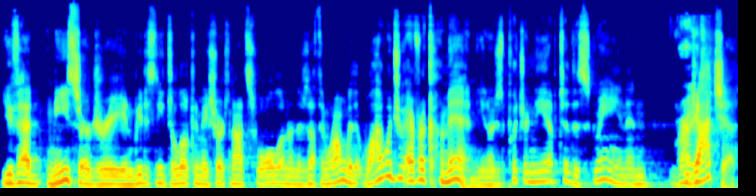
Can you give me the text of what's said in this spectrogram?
you've had knee surgery and we just need to look and make sure it's not swollen and there's nothing wrong with it. Why would you ever come in? You know, just put your knee up to the screen and Right. gotcha.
